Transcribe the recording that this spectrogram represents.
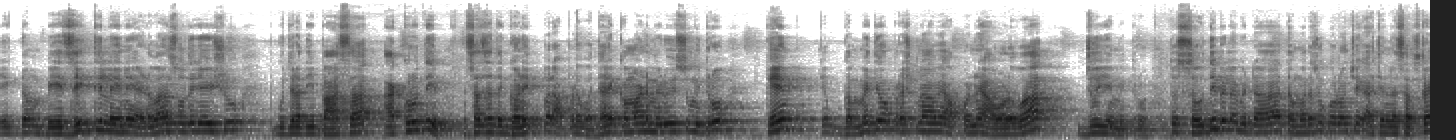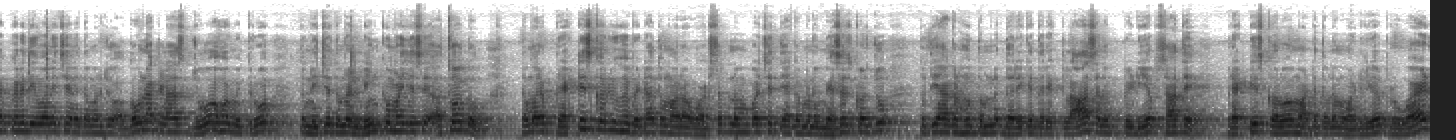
એકદમ બેઝિકથી લઈને એડવાન્સ સુધી જઈશું. ગુજરાતી ભાષા આકૃતિ, સાથે સાથે ગણિત પર આપણે વધારે કમાન્ડ મેળવીશું. મિત્રો, કેમ? કે ગમે તેવો પ્રશ્ન આવે, આપણને આવડવા જોઈએ મિત્રો. તો સૌથી પહેલાં બેટા, તમારે શું કરવાનું છે? આ ચેનલને સબસ્ક્રાઇબ કરી દેવાની છે અને તમારે જો અગાઉના ક્લાસ જોવા હોય મિત્રો, તો નીચે તમને લિંક મળી જશે. અથવા તો તમારે પ્રેક્ટિસ કરવી હોય બેટા, તો મારા વોટ્સએપ નંબર છે, ત્યાં આગળ મને મેસેજ કરજો. તો ત્યાં આગળ હું તમને દરેકે દરેક ક્લાસ અને પીડીએફ સાથે પ્રેક્ટિસ કરવા માટે તમને મટીરિયલ પ્રોવાઈડ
